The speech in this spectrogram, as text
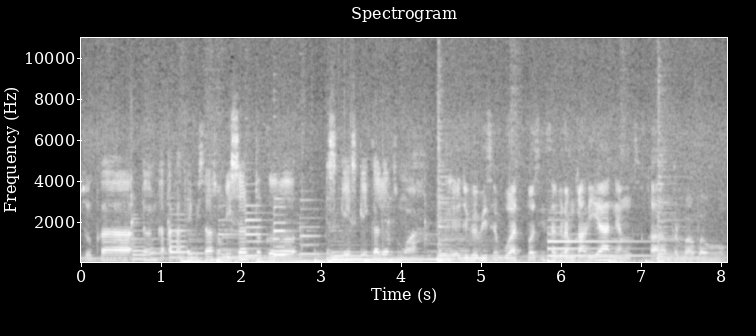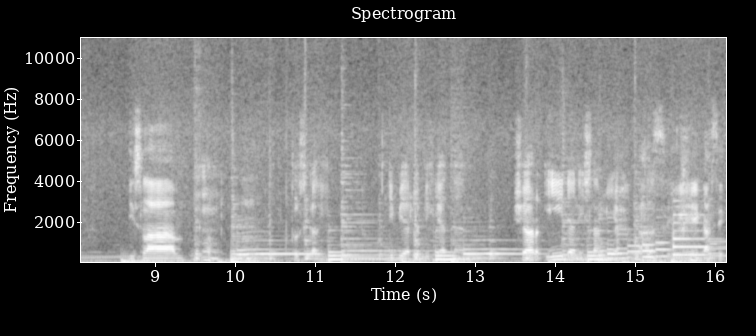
suka dengan kata-katanya bisa langsung di share tuh ke SG SG kalian semua. Ya juga bisa buat post Instagram kalian yang suka berbau-bau Islam Mm-mm, betul sekali jadi biar lebih kelihatan syar'i dan islamiyah asik asik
